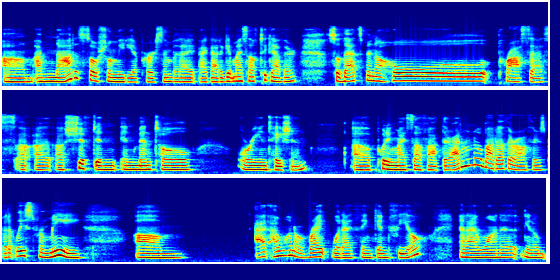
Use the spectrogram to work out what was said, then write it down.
Um, I'm not a social media person, but I, I got to get myself together. So that's been a whole process, a, a, a shift in, in mental orientation, uh, putting myself out there. I don't know about other authors, but at least for me, um, I, I want to write what I think and feel, and I want to, you know,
